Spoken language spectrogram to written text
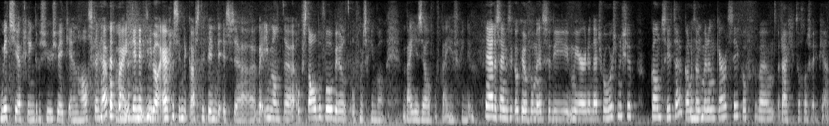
Mits je geen dressuurzweepje en een halster hebt. Maar ik denk dat die wel ergens in de kast te vinden is. bij iemand op stal bijvoorbeeld. Of misschien wel bij jezelf of bij een vriendin. Ja, er zijn natuurlijk ook heel veel mensen die meer de natural horsemanship kant zitten. Kan het ook Mhm. met een carrot stick of eh, raad je toch een zweepje aan?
